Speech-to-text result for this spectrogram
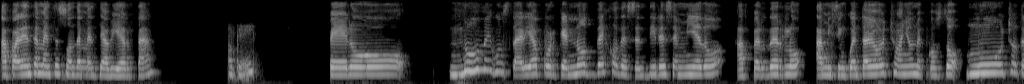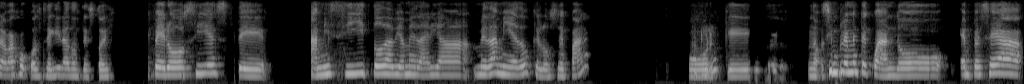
aparentemente son de mente abierta. Ok. Pero no me gustaría porque no dejo de sentir ese miedo a perderlo. A mis 58 años me costó mucho trabajo conseguir a donde estoy. Pero sí, este, a mí sí todavía me daría, me da miedo que lo sepan, porque no, simplemente cuando empecé a,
